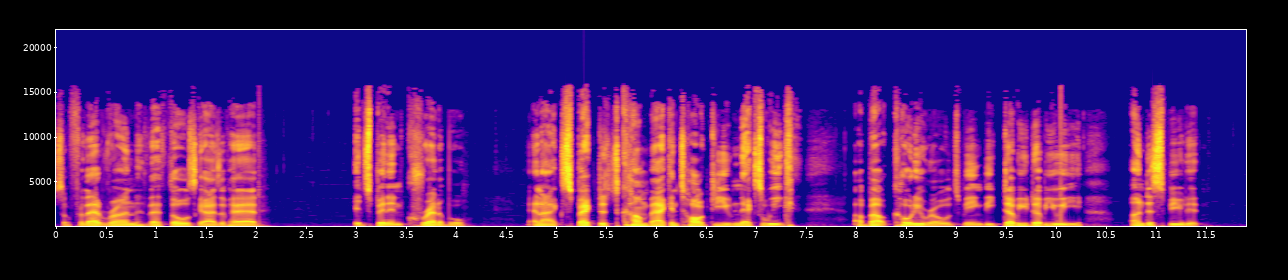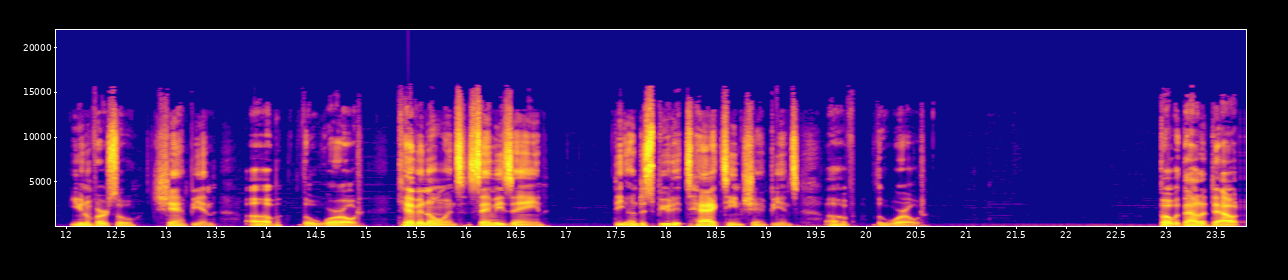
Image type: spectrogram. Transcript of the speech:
So, for that run that those guys have had, it's been incredible. And I expect to come back and talk to you next week about Cody Rhodes being the WWE Undisputed Universal Champion of the world. Kevin Owens, Sami Zayn, the Undisputed Tag Team Champions of the world. But without a doubt,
